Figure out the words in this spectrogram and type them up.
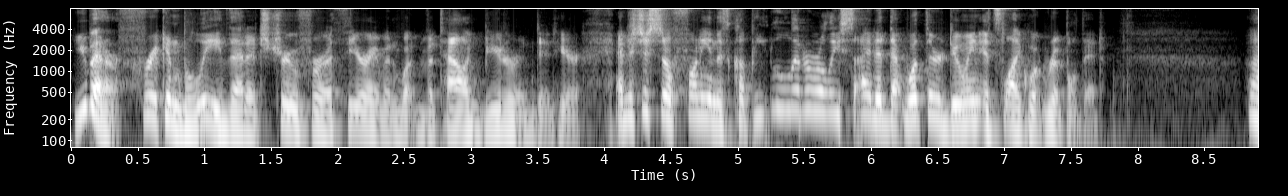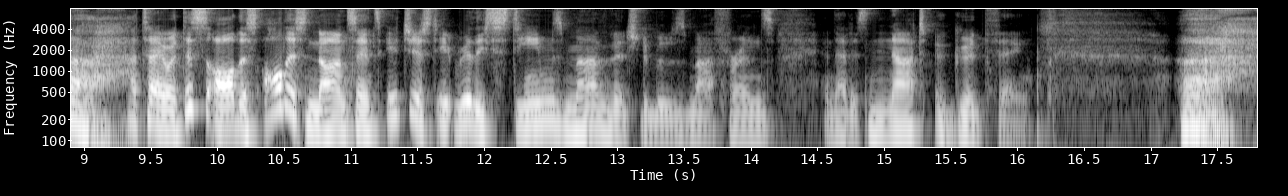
you better freaking believe that it's true for Ethereum and what Vitalik Buterin did here. And it's just so funny in this clip, he literally cited that what they're doing, it's like what Ripple did. I'll tell you what, this all this all this nonsense, it just it really steams my vegetables, my friends, and that is not a good thing.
